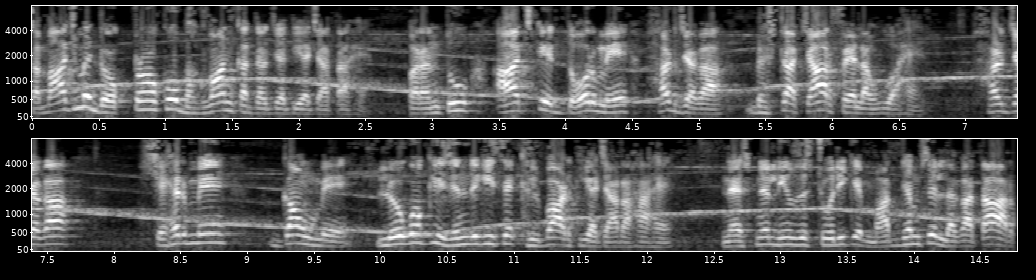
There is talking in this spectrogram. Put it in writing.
समाज में डॉक्टरों को भगवान का दर्जा दिया जाता है। परंतु आज के दौर में हर जगह भ्रष्टाचार फैला हुआ है। हर जगह शहर में, गाँव में लोगों की ज़िंदगी से खिलवाड़ किया जा रहा है। नेशनल न्यूज़ स्टोरी के माध्यम से लगातार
